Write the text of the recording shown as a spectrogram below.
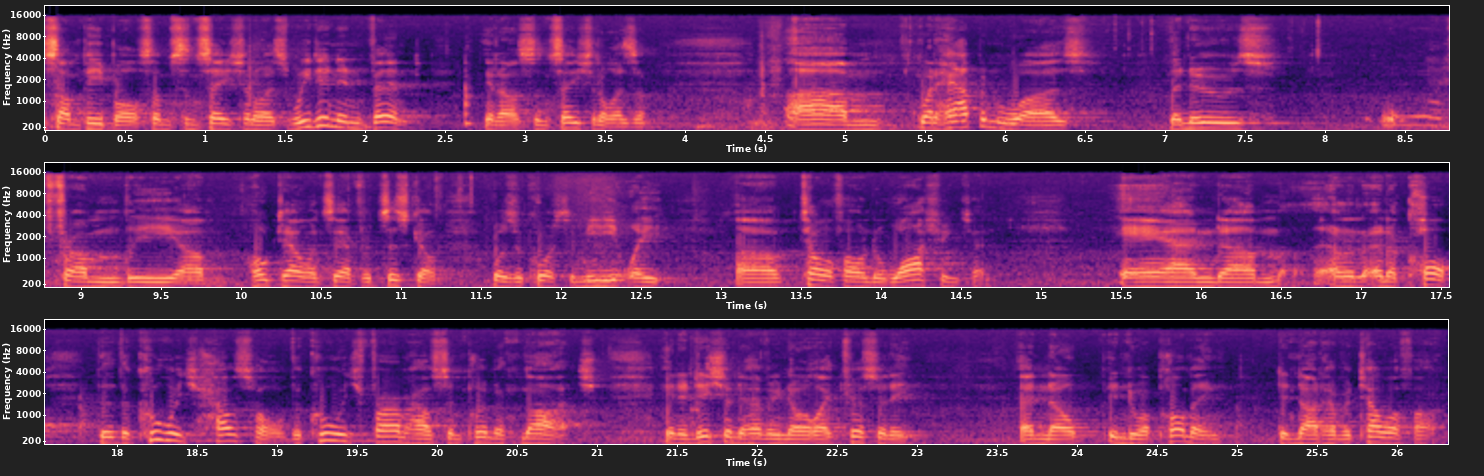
some people, some sensationalists, we didn't invent, you know, sensationalism. Um, what happened was the news from the um, hotel in San Francisco was, of course, immediately uh, telephoned to Washington. And, um, and a call, the, the Coolidge household, the Coolidge farmhouse in Plymouth Notch, in addition to having no electricity and no indoor plumbing, did not have a telephone.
